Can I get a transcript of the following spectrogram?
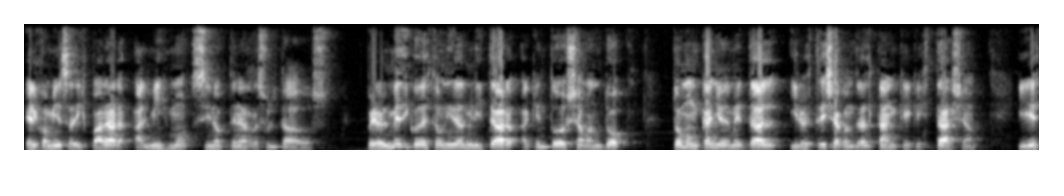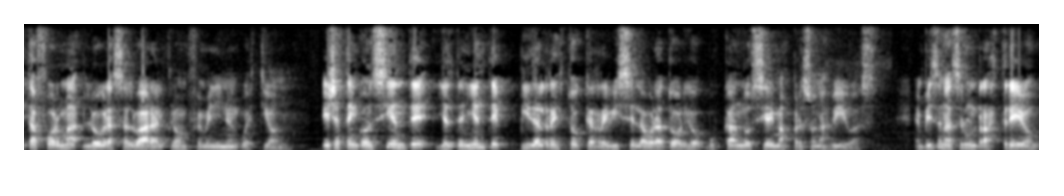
Él comienza a disparar al mismo sin obtener resultados. Pero el médico de esta unidad militar, a quien todos llaman Doc, toma un caño de metal y lo estrella contra el tanque que estalla y de esta forma logra salvar al clon femenino en cuestión. Ella está inconsciente y el teniente pide al resto que revise el laboratorio buscando si hay más personas vivas. Empiezan a hacer un rastreo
